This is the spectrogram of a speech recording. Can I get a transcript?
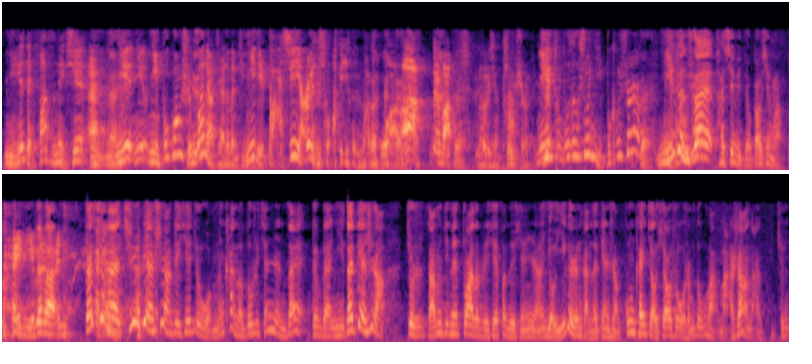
你也得发自内心。哎，你你你不光是关两天的问题，你得打心眼里说，哎呦，我错了，对吧？对，老百姓踏实了。你他不能说你不吭声。对，你认栽，他心里就高兴了。哎，你对吧？但现在其实电视上这些，就是我们能看到，都是先认栽，对不对？你在电视上。就是咱们今天抓到这些犯罪嫌疑人，有一个人敢在电视上公开叫嚣说“我什么都不怕”，马上那群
